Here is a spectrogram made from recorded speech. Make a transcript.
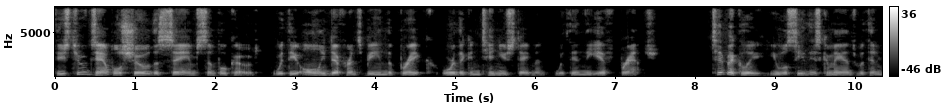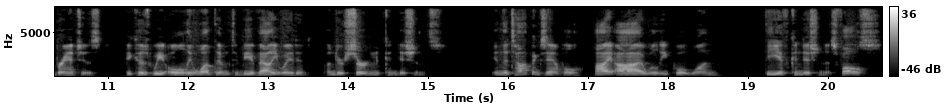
These two examples show the same simple code, with the only difference being the break or the continue statement within the if branch. Typically, you will see these commands within branches because we only want them to be evaluated under certain conditions. In the top example, ii will equal 1, the if condition is false,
